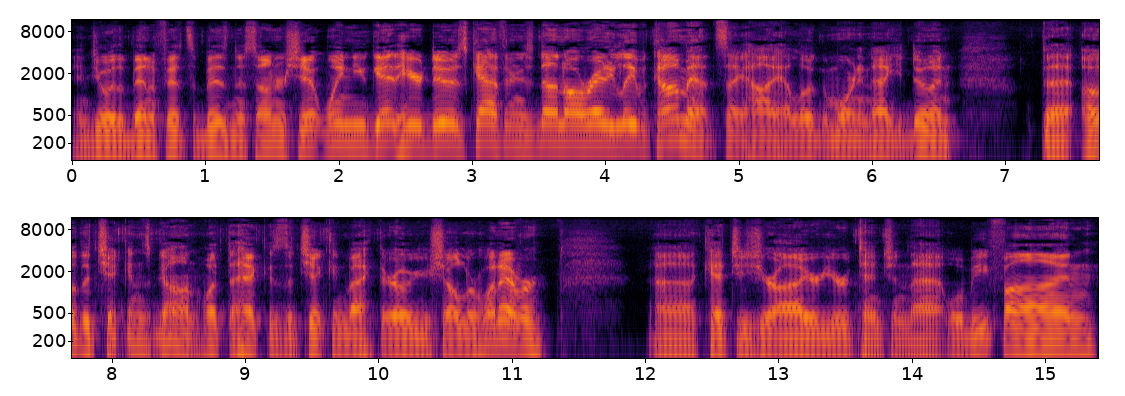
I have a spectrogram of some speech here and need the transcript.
enjoy the benefits of business ownership. When you get here, do as Catherine has done already. Leave a comment. Say hi, hello, good morning, how you doing? The oh, the chicken's gone. What the heck is the chicken back there over your shoulder? Whatever uh, catches your eye or your attention, that will be fine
